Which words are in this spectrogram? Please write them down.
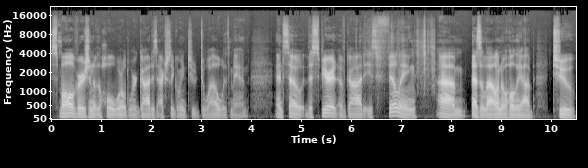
small version of the whole world where God is actually going to dwell with man. And so the Spirit of God is filling um, Bezalel and Oholiab to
